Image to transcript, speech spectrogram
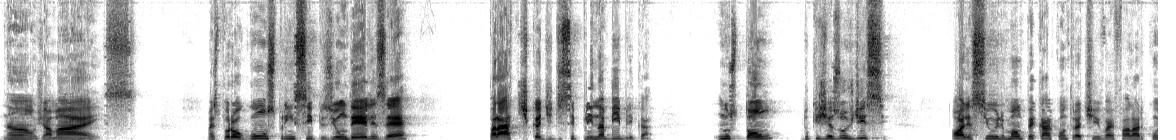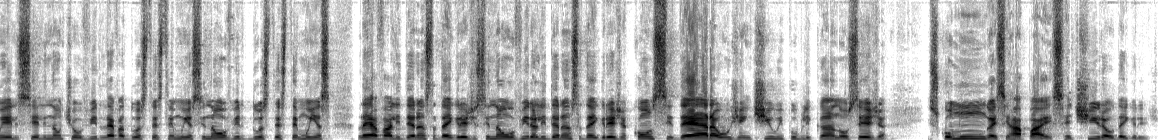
não, jamais. Mas por alguns princípios, e um deles é prática de disciplina bíblica, no tom do que Jesus disse. Olha, se um irmão pecar contra ti, vai falar com ele. Se ele não te ouvir, leva duas testemunhas. Se não ouvir duas testemunhas, leva a liderança da igreja. Se não ouvir a liderança da igreja, considera o gentil e publicano. Ou seja, excomunga esse rapaz, retira-o da igreja.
